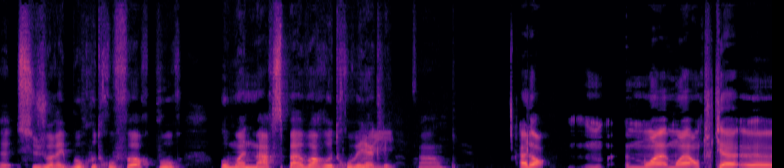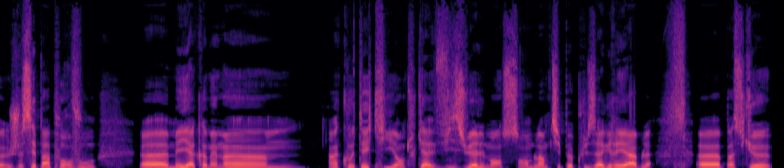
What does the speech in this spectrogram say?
Euh, ce joueur est beaucoup trop fort pour, au mois de mars, pas avoir retrouvé la clé. Alors, moi, moi, en tout cas, euh, je sais pas pour vous, euh, mais il y a quand même un, un côté qui, en tout cas visuellement, semble un petit peu plus agréable, euh, parce que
